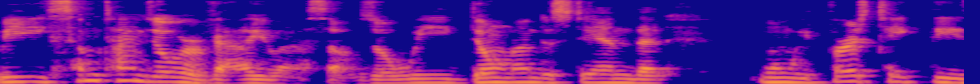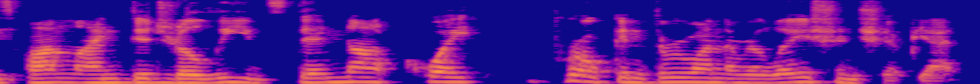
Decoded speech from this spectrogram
We sometimes overvalue ourselves, or we don't understand that when we first take these online digital leads, they're not quite broken through on the relationship yet.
